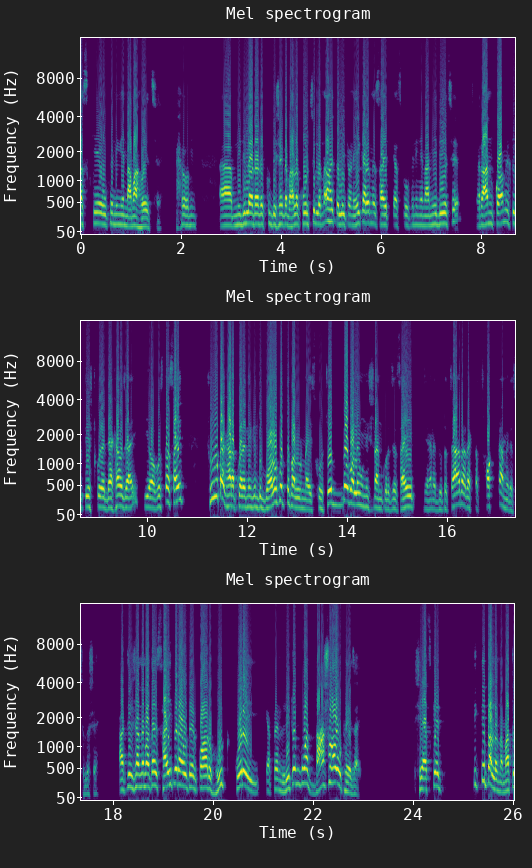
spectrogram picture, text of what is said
আজকে ওপেনিং এ নামা হয়েছে। কারণ মিডল অর্ডারে খুব বেশি একটা ভালো করছিল না, হয়তো লিটন এই কারণে সাইফকে আজকে ওপেনিং এ নামিয়ে দিয়েছে। রান কম, একটু টেস্ট করে দেখাও যায় কি অবস্থা। সাইফ শুরুটা খারাপ করেনি, কিন্তু বড় করতে পারল না স্কোর। চোদ্দ বলে উনিশ রান করেছে সাইফ, যেখানে দুটো চার আর একটা ছক্কা মেরেছিল সে। আটত্রিশ রানের মাথায় সাইফের আউটের পর হুট করেই ক্যাপ্টেন লিটন কুমার দাসও আউট হয়ে যায়। সে আজকে টিকতে পারল না। মাত্র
